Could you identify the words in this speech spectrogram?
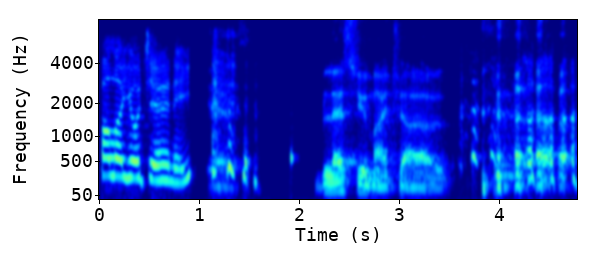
follow your journey. Yes. Bless you, my child.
